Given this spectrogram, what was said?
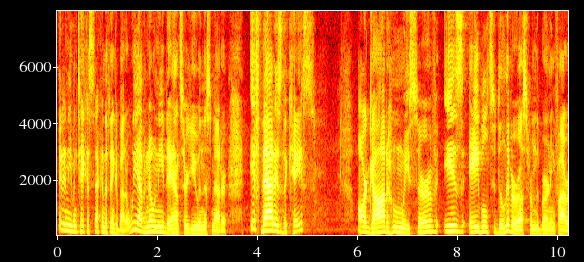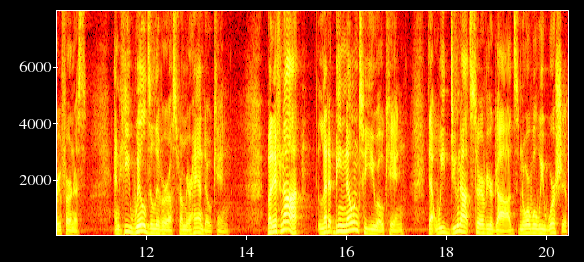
They didn't even take a second to think about it. We have no need to answer you in this matter. If that is the case, our God, whom we serve, is able to deliver us from the burning fiery furnace, and he will deliver us from your hand, O king. But if not, let it be known to you, O king, that we do not serve your gods, nor will we worship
